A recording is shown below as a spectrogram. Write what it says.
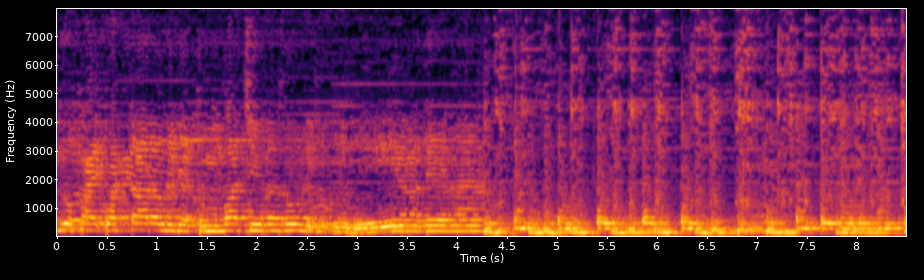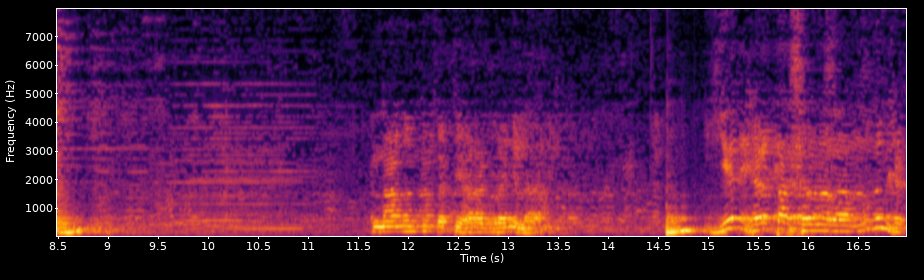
ಐವತ್ತೊಂದು ರೂಪಾಯಿ ಕೊಟ್ಟಾರ ಅವರಿಗೆ ತುಂಬಾ ಚಿರರು ಅದೇನ ನಾನಂತೂ ಕತ್ತಿ ಹಾರಾಗ ಬರಂಗಿಲ್ಲ ಏನ್ ಹೇಳ್ತಾ ಶರಣರ? ಅನ್ನೋದನ್ನ ಹೇಳ.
